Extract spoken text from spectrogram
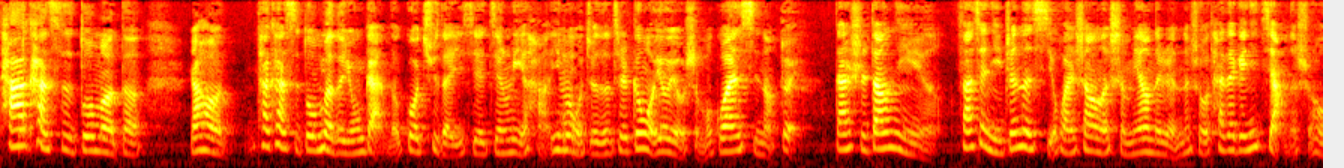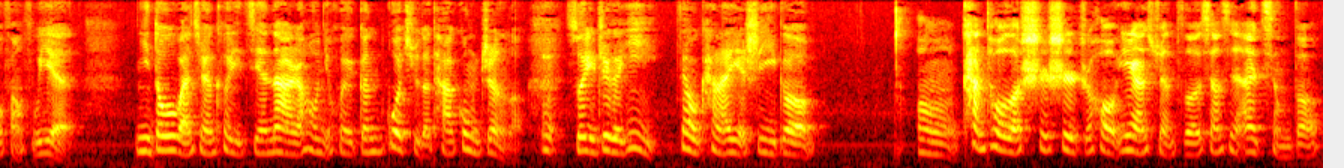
他看似多么的，然后他看似多么的勇敢的过去的一些经历哈，因为我觉得这跟我又有什么关系呢？对。但是当你发现你真的喜欢上了什么样的人的时候，他在给你讲的时候，仿佛也你都完全可以接纳，然后你会跟过去的他共振了。嗯，所以这个 E 在我看来也是一个，嗯，看透了世事之后，依然选择相信爱情的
